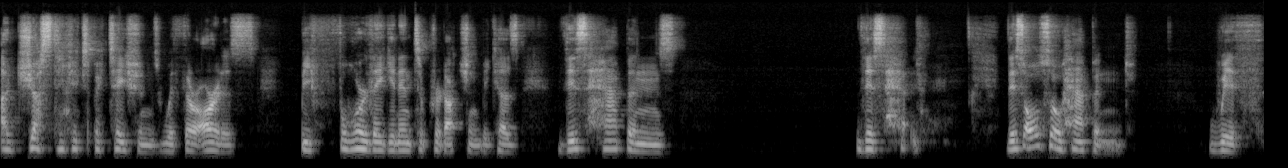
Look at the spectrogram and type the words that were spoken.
adjusting expectations with their artists before they get into production, because this happens. This ha this also happened with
